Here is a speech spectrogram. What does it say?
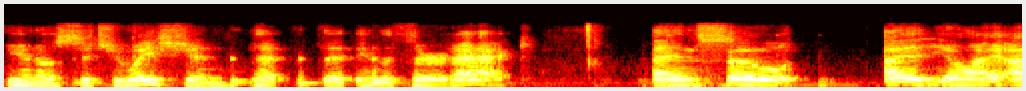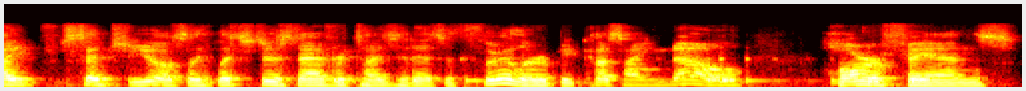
you know situation that that in the third act. And so i you know I, I said to you i was like let's just advertise it as a thriller because i know horror fans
